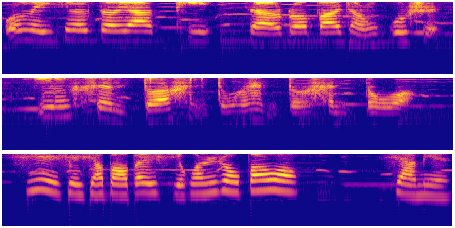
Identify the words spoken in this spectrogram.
我每天都要听小肉包讲故事，听很多很多很多很多。谢谢小宝贝喜欢肉包哦。下面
